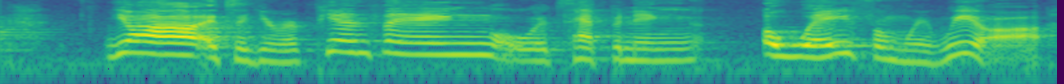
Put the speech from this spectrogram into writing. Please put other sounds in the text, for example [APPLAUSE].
yeah, it's a European thing or it's happening away from where we are.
